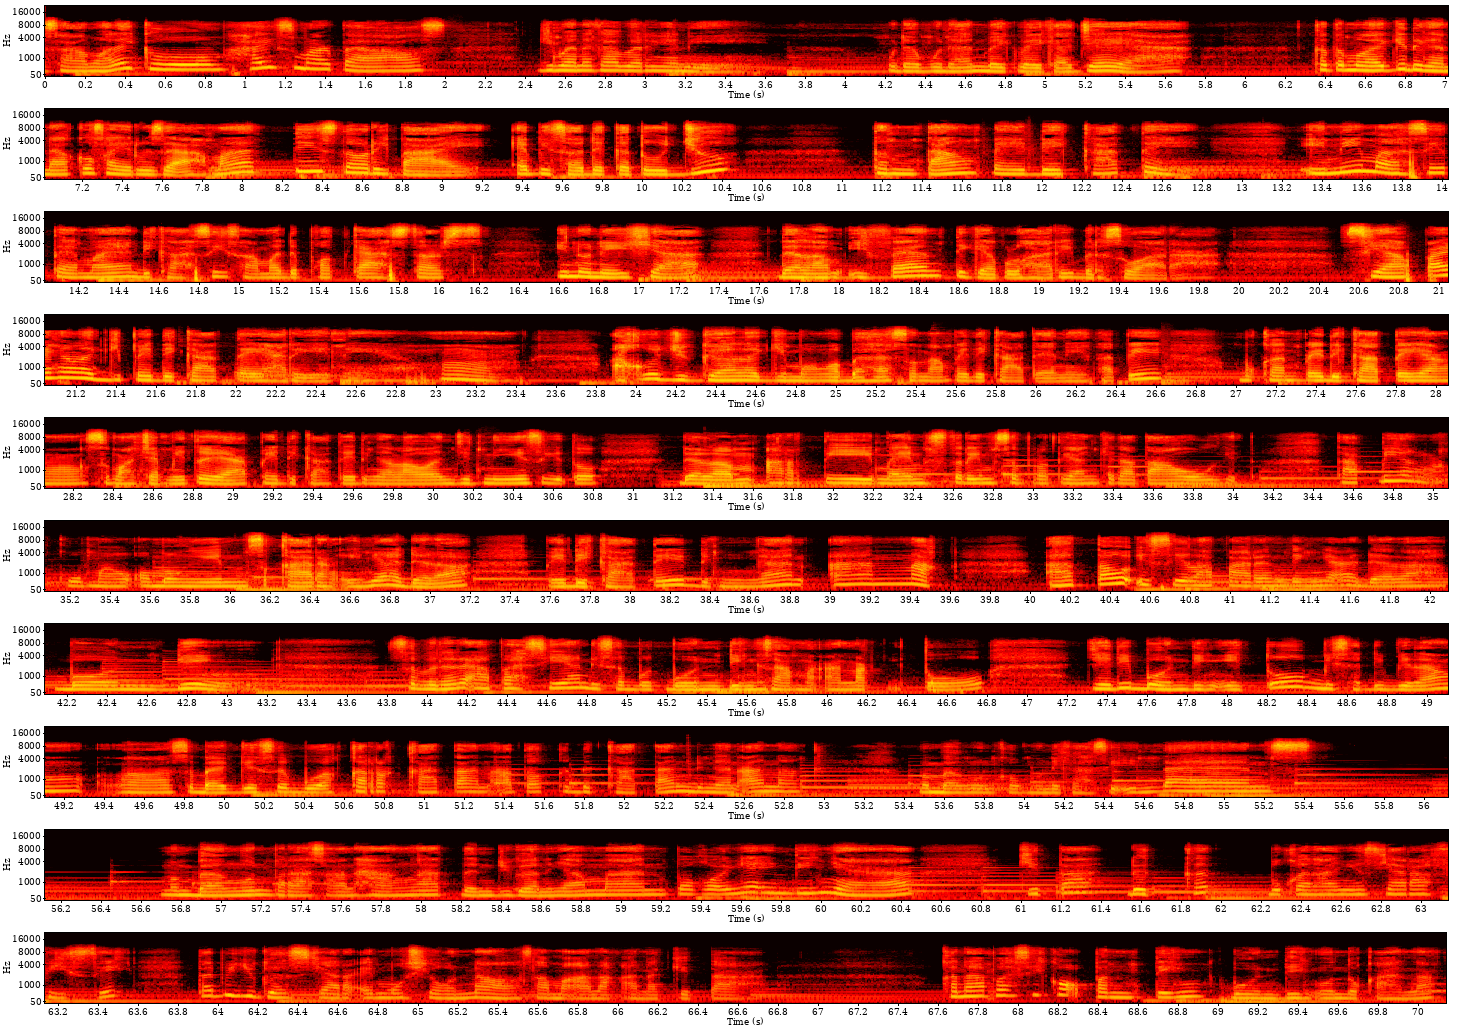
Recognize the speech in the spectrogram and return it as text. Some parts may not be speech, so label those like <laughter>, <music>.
Assalamualaikum, hai Smart Pals. Gimana kabarnya nih? Mudah-mudahan baik-baik aja ya. Ketemu lagi dengan aku Fairuza Ahmad di Story Pie Episode ketujuh tentang PDKT Ini masih tema yang dikasih sama The Podcasters Indonesia dalam event 30 hari bersuara. Siapa yang lagi PDKT hari ini? Hmm, aku juga lagi mau ngebahas tentang PDKT nih Tapi bukan PDKT yang semacam itu ya PDKT dengan lawan jenis gitu Dalam arti mainstream seperti yang kita tahu gitu. Tapi yang aku mau omongin sekarang ini adalah PDKT dengan anak Atau istilah parentingnya adalah bonding. Sebenarnya apa sih yang disebut bonding sama anak itu? Jadi bonding itu bisa dibilang uh, sebagai sebuah kerekatan atau kedekatan dengan anak membangun komunikasi intens, membangun perasaan hangat dan juga nyaman. Pokoknya intinya kita deket bukan hanya secara fisik, tapi juga secara emosional sama anak-anak kita. Kenapa sih kok penting bonding untuk anak?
